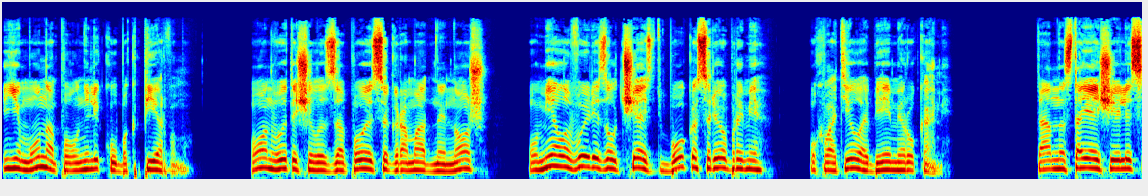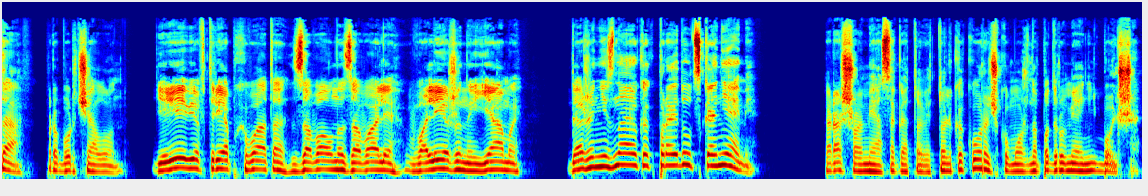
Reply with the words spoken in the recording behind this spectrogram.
ему наполнили кубок первому. Он вытащил из-за пояса громадный нож, умело вырезал часть бока с ребрами, ухватил обеими руками. Там настоящие леса, пробурчал он. Деревья в три обхвата, завал на завале, валежины, ямы. Даже не знаю, как пройдут с конями. Хорошо мясо готовит, только корочку можно подрумянить больше.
